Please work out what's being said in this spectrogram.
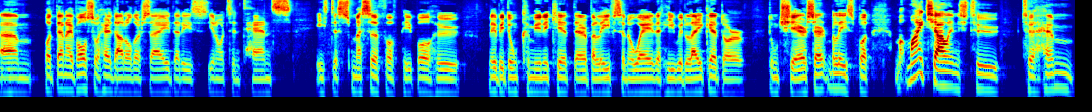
Um, but then I've also heard that other side that he's you know it's intense. He's dismissive of people who maybe don't communicate their beliefs in a way that he would like it or don't share certain beliefs. But my challenge to to him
